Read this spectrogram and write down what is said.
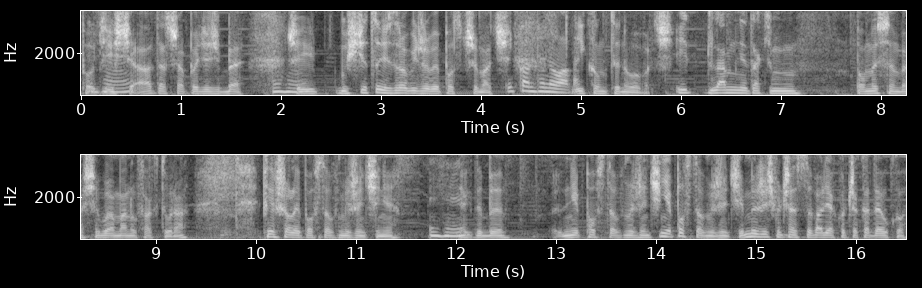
Powiedzieliście A, teraz trzeba powiedzieć B. Czyli musicie coś zrobić, żeby podtrzymać I kontynuować. i kontynuować. I dla mnie takim pomysłem właśnie była manufaktura. Pierwszy olej powstał w Mierzęcinie. Mhm. Jak gdyby nie powstał w Mierzęcinie, powstał w Mierzęcinie. My żeśmy częstowali jako czekadełko.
